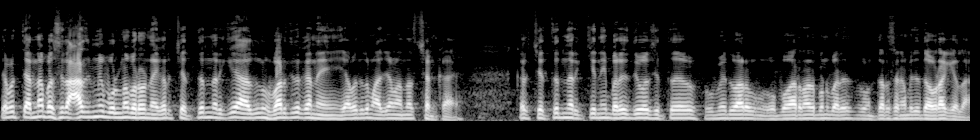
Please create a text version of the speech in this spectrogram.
त्यामुळे त्यांना बसेल. आज मी बोलणं बरोबर नाही. कारण चेतन नरके अजून उभारतील का नाही याबद्दल माझ्या मनात शंका आहे. कारण चेतन नरकेने बरेच दिवस इथं उमेदवार उभारणार म्हणून बरेच मतदारसंघामध्ये दौरा केला.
